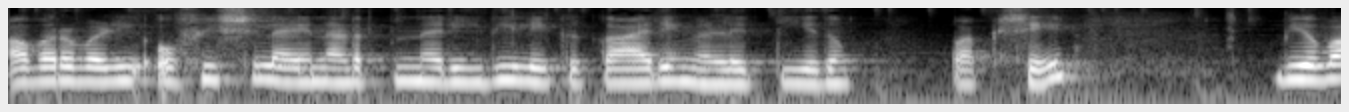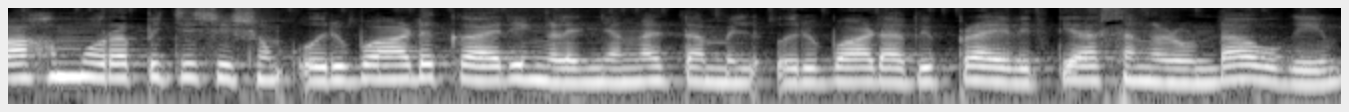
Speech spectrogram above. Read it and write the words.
അവർ വഴി ഒഫീഷ്യലായി നടത്തുന്ന രീതിയിലേക്ക് കാര്യങ്ങൾ എത്തിയതും. പക്ഷേ വിവാഹം ഉറപ്പിച്ച ശേഷം ഒരുപാട് കാര്യങ്ങളിൽ ഞങ്ങൾ തമ്മിൽ ഒരുപാട് അഭിപ്രായ വ്യത്യാസങ്ങൾ ഉണ്ടാവുകയും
